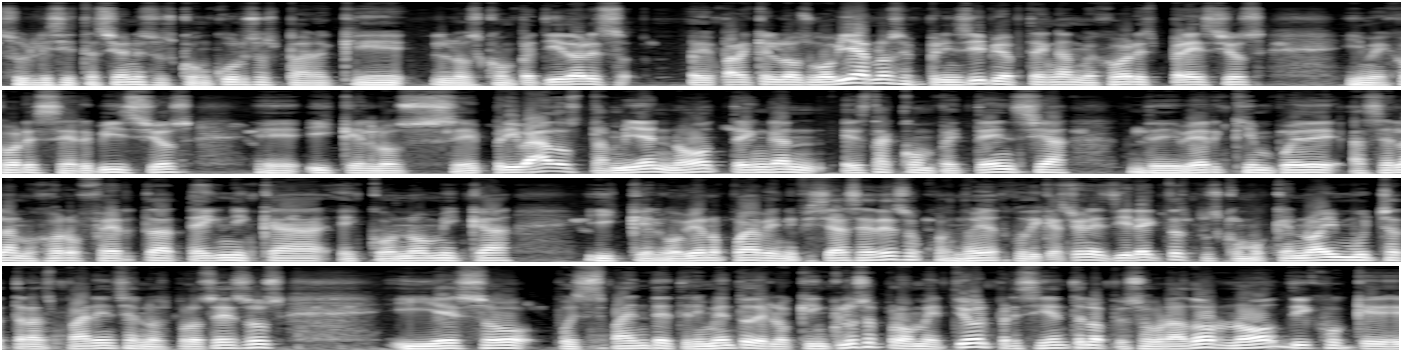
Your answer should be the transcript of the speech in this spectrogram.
sus licitaciones, sus concursos para que los competidores eh, para que los gobiernos en principio obtengan mejores precios y mejores servicios eh, y que los eh, privados también no tengan esta competencia de ver quién puede hacer la mejor oferta técnica económica y que el gobierno pueda beneficiarse de eso. Cuando hay adjudicaciones directas pues como que no hay mucha transparencia en los procesos y eso pues va en detrimento de lo que incluso prometió el presidente López Obrador no dijo que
